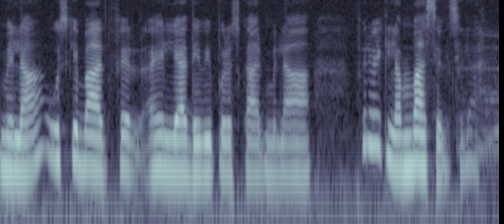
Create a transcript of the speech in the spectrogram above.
मिला, उसके बाद फिर अहिल्या देवी पुरस्कार मिला, फिर एक लंबा सिलसिला है।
